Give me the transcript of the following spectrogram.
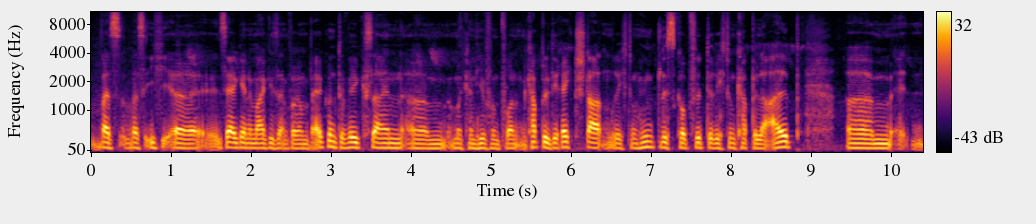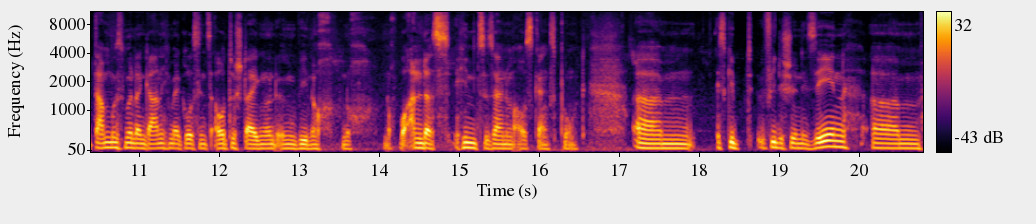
was, was ich äh, sehr gerne mag, ist einfach am Berg unterwegs sein. Ähm, man kann hier von Frontenkappel direkt starten Richtung Hündlis, Kopfhütte, Richtung Kappeler Alp. Ähm, da muss man dann gar nicht mehr groß ins Auto steigen und irgendwie noch, noch, noch woanders hin zu seinem Ausgangspunkt. Ähm, es gibt viele schöne Seen. Ähm,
